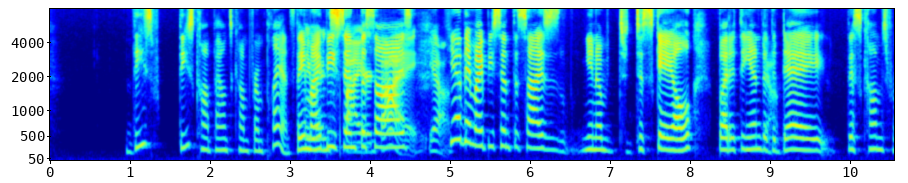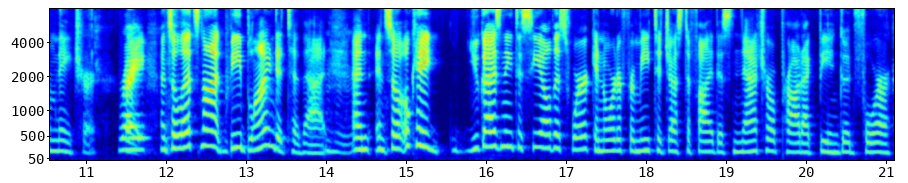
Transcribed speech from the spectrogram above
these these compounds come from plants they, were might be synthesized by- yeah. yeah they might be synthesized you know to, to scale but at the end of Yeah. the day this comes from nature right? Right. and so let's not be blinded to that Mhm. and and so okay you guys need to see all this work in order for me to justify this natural product being good for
